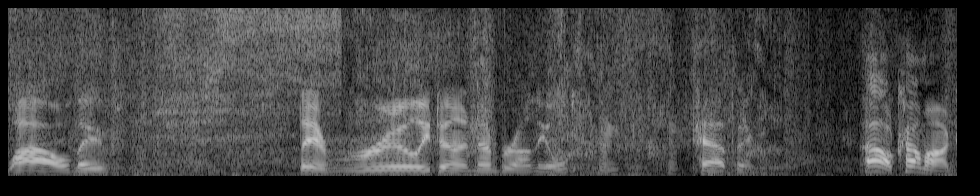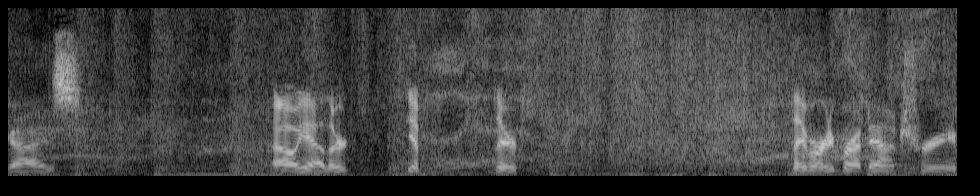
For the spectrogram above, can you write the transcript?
wow, they've they have really done a number on the old pathing. Oh, come on, guys. Oh yeah, they're yep, they're they've already brought down a tree.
